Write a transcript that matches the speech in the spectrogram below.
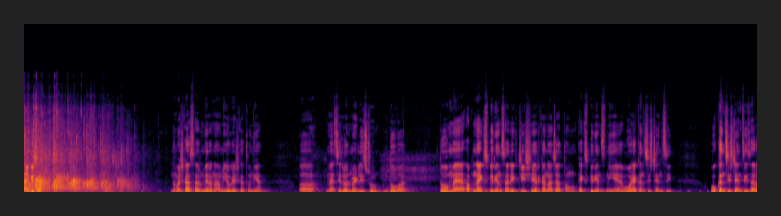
थैंक यू सर नमस्कार सर मेरा नाम योगेश कथुनिया। मैं सिल्वर मेडलिस्ट हूँ दो बार। तो मैं अपना एक्सपीरियंस सर एक चीज़ शेयर करना चाहता हूँ। एक्सपीरियंस नहीं है वो है कंसिस्टेंसी वो कंसिस्टेंसी सर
